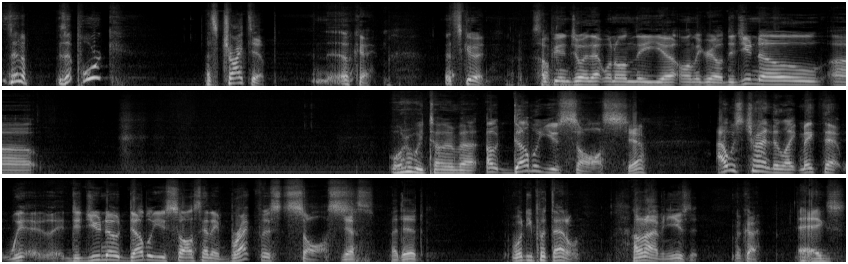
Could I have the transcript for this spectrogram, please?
is that a is that pork? That's a tri-tip. Okay, that's good. Hope you enjoy that one on the uh, on the grill. Did you know? Uh, what are we talking about? Oh, W sauce. Yeah. I was trying to like make that. Wi- Did you know W sauce had a breakfast sauce? Yes, I did. What do you put that on? I don't know. I haven't used it. Okay. Eggs.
